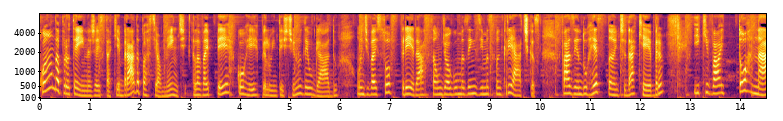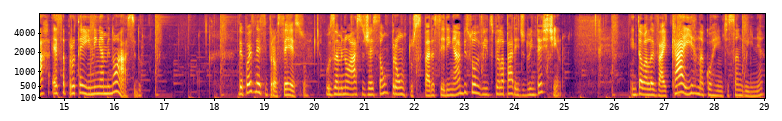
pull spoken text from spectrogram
Quando a proteína já está quebrada parcialmente, ela vai percorrer pelo intestino delgado, onde vai sofrer a ação de algumas enzimas pancreáticas, fazendo o restante da quebra e que vai tornar essa proteína em aminoácido. Depois desse processo, os aminoácidos já estão prontos para serem absorvidos pela parede do intestino. Então, ela vai cair na corrente sanguínea,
